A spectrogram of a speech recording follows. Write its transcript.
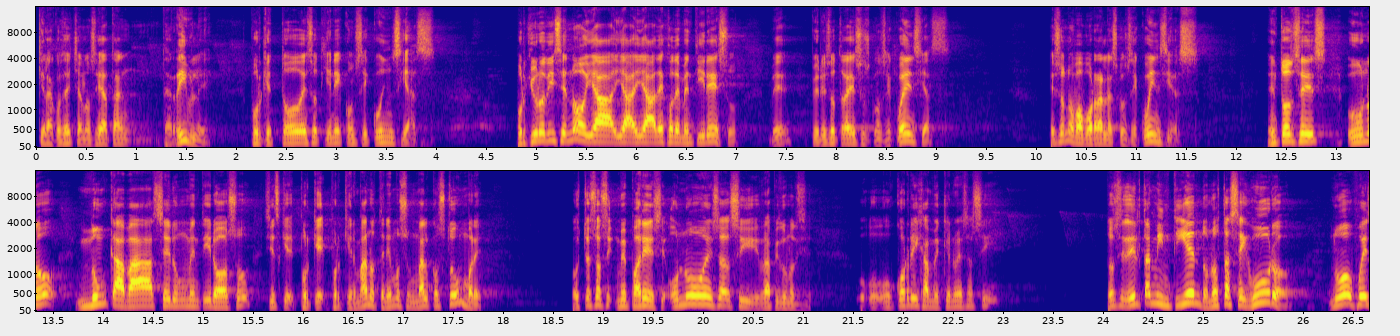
Que la cosecha no sea tan terrible. porque todo eso tiene consecuencias. Porque uno dice, no, ya, ya, ya dejo de mentir eso, ¿ve? pero eso trae sus consecuencias. Eso no va a borrar las consecuencias. Entonces, uno nunca va a ser un mentiroso, si es que, porque, porque hermano, tenemos un mal costumbre. Esto es así, me parece, o no es así, rápido uno dice, o, corríjame que no es así. Entonces, él está mintiendo, no está seguro, no, fue,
